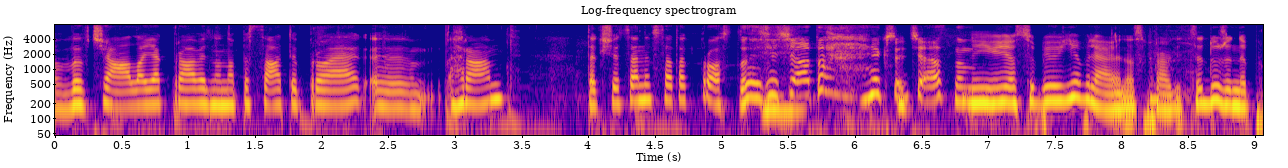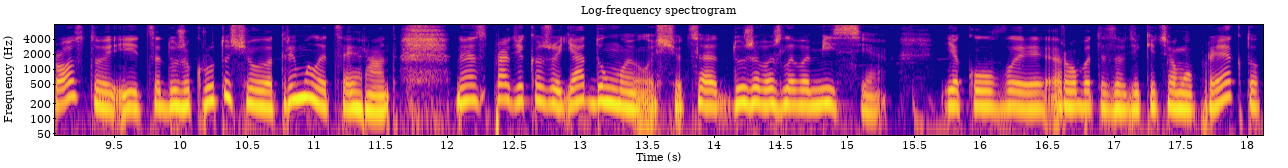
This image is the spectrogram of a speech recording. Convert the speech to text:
вивчала, як правильно написати проект, е, грант. Так що це не все так просто, дівчата, якщо чесно. Ну, я собі уявляю, насправді це дуже непросто і це дуже круто, що ви отримали цей грант. Ну я справді кажу, я думаю, що це дуже важлива місія, яку ви робите завдяки цьому проєкту.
